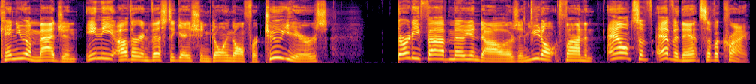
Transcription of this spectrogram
can you imagine any other investigation going on for 2 years, $35 million and you don't find an ounce of evidence of a crime?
